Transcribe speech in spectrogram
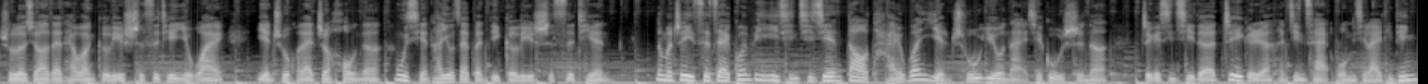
除了需要在台湾隔离十四天以外，演出回来之后呢，目前他又在本地隔离十四天。那么这一次在关闭疫情期间到台湾演出，又有哪一些故事呢？这个星期的这个人很精彩，我们一起来听听。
